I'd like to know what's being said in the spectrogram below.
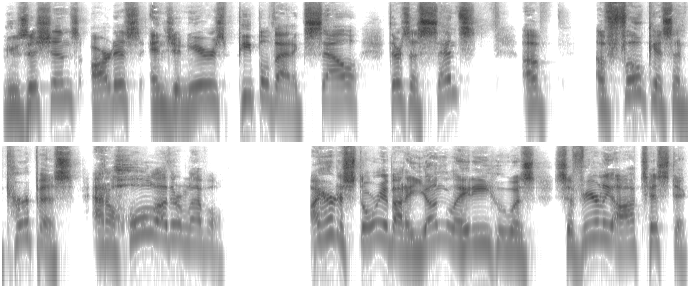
musicians, artists, engineers, people that excel, there's a sense of, of focus and purpose at a whole other level. I heard a story about a young lady who was severely autistic.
